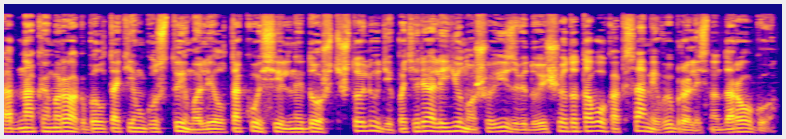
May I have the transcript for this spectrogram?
Однако мрак был таким густым и лил такой сильный дождь, что люди потеряли юношу из виду еще до того, как сами выбрались на дорогу.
